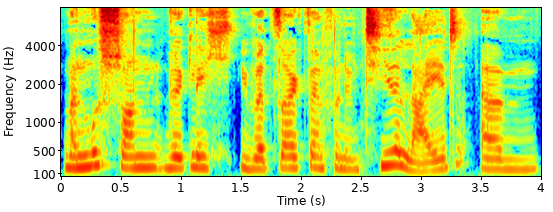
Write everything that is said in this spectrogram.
man muss schon wirklich überzeugt sein von dem Tierleid ähm,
